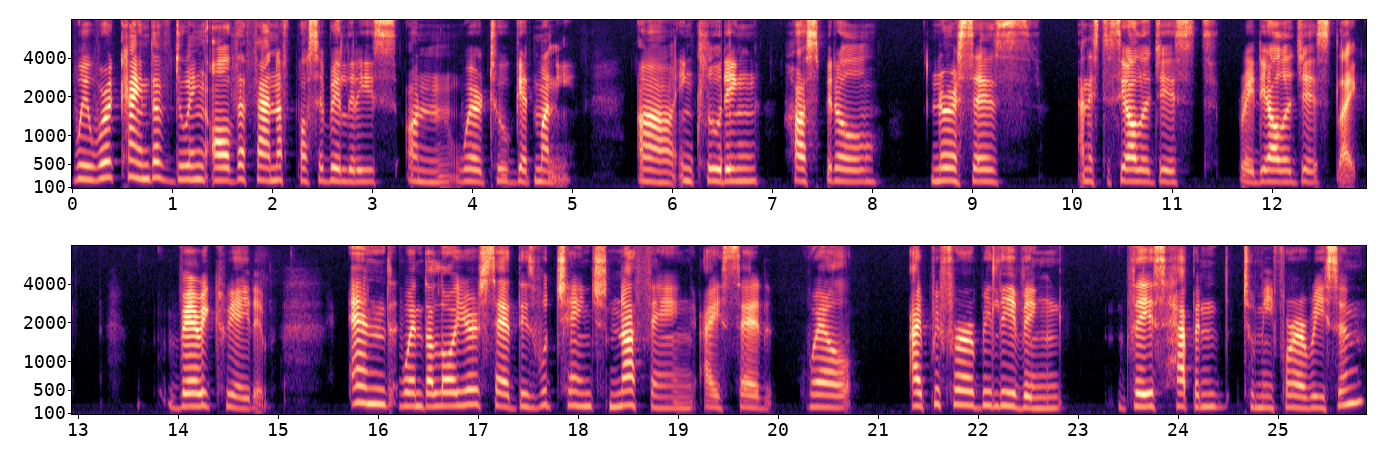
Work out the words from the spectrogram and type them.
we were kind of doing all the fan of possibilities on where to get money, uh, including hospital, nurses, anesthesiologists, radiologists, like very creative. And when the lawyer said this would change nothing, I said, well, I prefer believing this happened to me for a reason.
